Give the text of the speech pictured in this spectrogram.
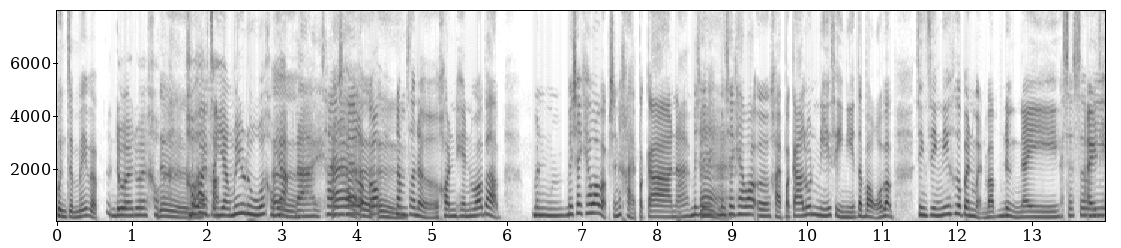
คุณจะไม่แบบด้วยด้วยเขาเออเขาอาจจะยังไม่รู้ว่าเขาอยากได้ ใช่ใช่เออแล้วก็เออนำเสนอคอนเทนต์ว่าแบบ มันไม่ใช่แค่ว่าแบบฉันขายปากกานะ ไม่ใช่อ่าไม่ใช่แค่ว่าเออขายปากการุ่นนี้สีนี้แต่บอกว่าแบบจริง ๆ นี่คือเป็นเหมือนแบบหนึ่งใน Accessory ไอเท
